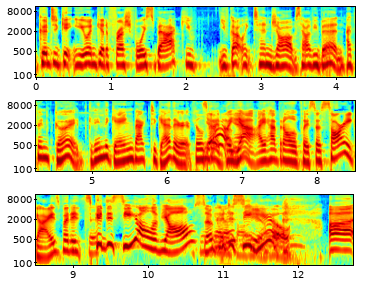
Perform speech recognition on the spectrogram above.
good to get you and get a fresh voice back. You've You've got like 10 jobs. How have you been? I've been good. Getting the gang back together. It feels Yeah. good. But yeah. Yeah. I have been all over the place. So sorry, guys, but it's good to see all of y'all. So good to see you. Uh,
